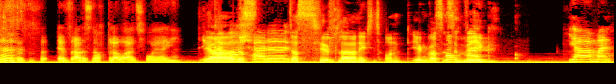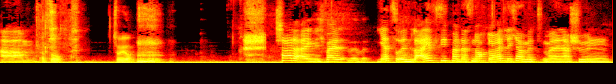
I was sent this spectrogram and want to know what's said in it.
Das ist, ist alles noch blauer als vorher, Inge. ja, oh, das, schade. das hilft leider nicht und irgendwas ist Och, im Mann. Weg. Ja, mein Arm. Ach so. Entschuldigung. Schade eigentlich, weil äh, jetzt so in Live sieht man das noch deutlicher mit meiner schönen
